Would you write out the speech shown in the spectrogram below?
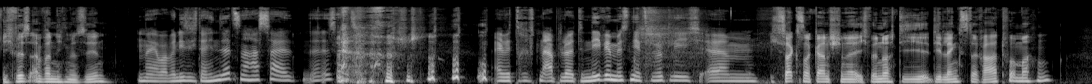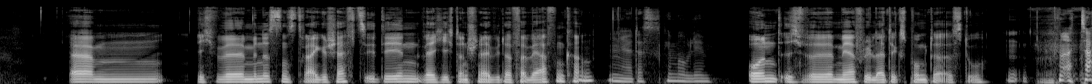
Ich will es einfach nicht mehr sehen. Naja, aber wenn die sich da hinsetzen, dann hast du halt, dann ist halt so. Ey, wir driften ab, Leute. Nee, wir müssen jetzt wirklich, ähm, Ich sag's noch ganz schnell, ich will noch die, die längste Radtour machen. Ähm, ich will mindestens drei Geschäftsideen, welche ich dann schnell wieder verwerfen kann. ja, das ist kein Problem. Und ich will mehr Freeletics-Punkte als du. Na, da,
